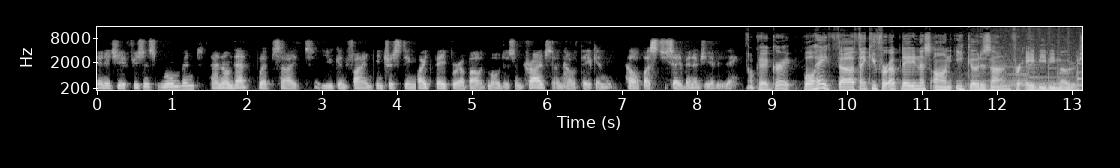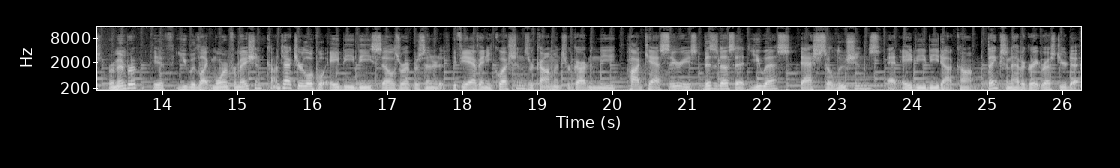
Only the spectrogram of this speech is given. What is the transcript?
energy efficiency movement. And on that website, you can find interesting white paper about motors and drives and how they can help us to save energy every day. Okay, great. Well, hey, uh, thank you for updating us on eco design for ABB Motors. Remember, if you would like more information, contact your local ABB sales representative. If you have any questions or comments regarding the podcast series, visit us at us-solutions at abb.com. Thanks and have a great rest of your day.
